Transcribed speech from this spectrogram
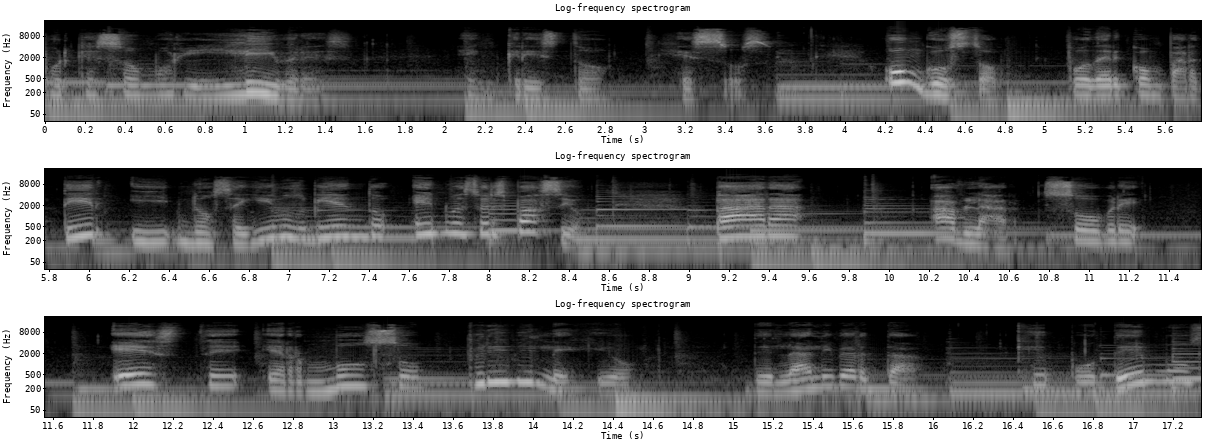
porque somos libres en Cristo Un gusto poder compartir y nos seguimos viendo en nuestro espacio para hablar sobre este hermoso privilegio de la libertad que podemos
